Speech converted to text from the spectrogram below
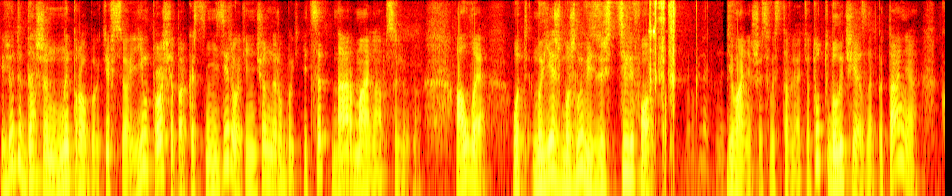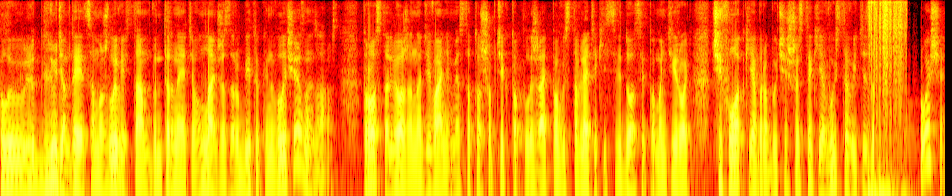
І люди навіть не пробують, і все. Їм проще прокрастинізувати і нічого не робити. І це нормально абсолютно. Але от ну, є ж можливість з телефону на дивані щось виставляти. Тут величезне питання, коли людям дається можливість там в інтернеті онлайн же заробіток він величезний зараз. Просто лежа на дивані, вместо того, щоб тікток лежать, повиставляти якісь відоси, помонтувати, чи фотки обробити, чи щось таке виставити і гроші,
